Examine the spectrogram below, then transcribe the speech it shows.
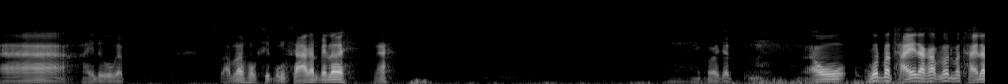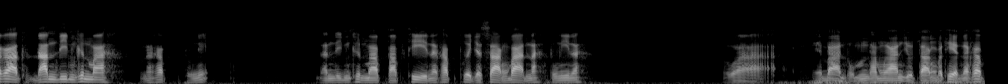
อ่า ให้ดูแบบสามร้อยหกสิบองศากันไปเลยนะก็จะเอารถมาไถนะครับ รถมาไถแล้วก็ดันดินขึ้นมานะครับ ตรงนี้ ดันดินขึ้นมาปรับที่นะครับ เพื่อจะสร้างบ้านนะตรงนี้นะเพราะว่าในบ้านผมทำงานอยู่ต่างประเทศนะครับ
